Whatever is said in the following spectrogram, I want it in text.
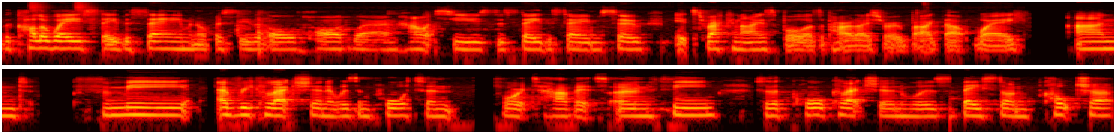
the colorways stay the same and obviously the gold hardware and how it's used to stay the same. So it's recognizable as a Paradise Row bag that way. And for me every collection it was important for it to have its own theme. So the core collection was based on culture.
